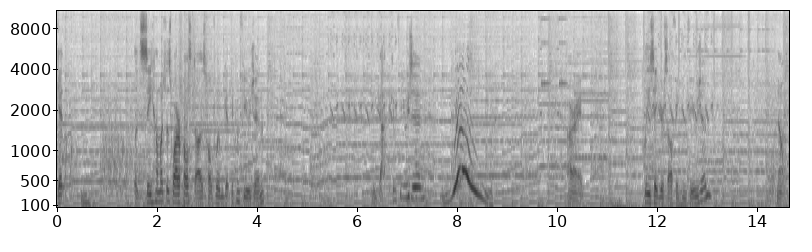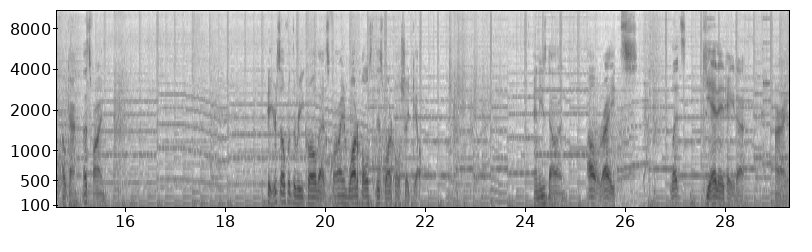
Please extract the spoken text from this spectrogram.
get... Let's see how much this Water Pulse does. Hopefully we get the Confusion. We got Confusion. Woo! Alright. Please hit yourself in Confusion. No. Okay. That's fine. Hit yourself with the recoil, that's fine. Water Pulse, this Water Pulse should kill. And he's done. Alright. Let's get it, Haida. Alright.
